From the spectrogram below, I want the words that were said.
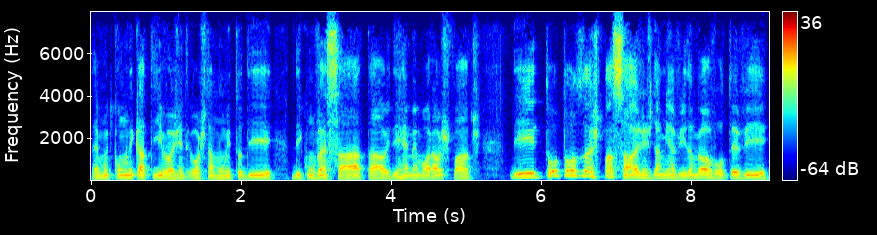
é muito comunicativo a gente gosta muito de, de conversar tal e de rememorar os fatos e to, todas as passagens da minha vida meu avô teve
